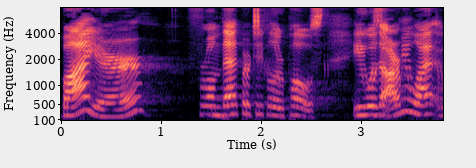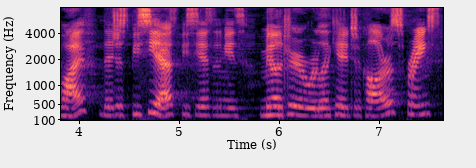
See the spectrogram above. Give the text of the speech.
buyer from that particular post. It was an army wife that just PCS. PCS that means military relocated to Colorado Springs.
